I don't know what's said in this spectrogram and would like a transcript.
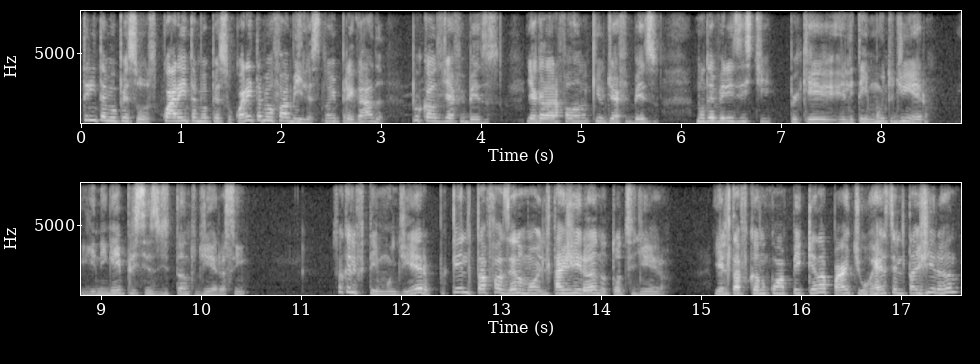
30 mil pessoas, 40 mil pessoas, 40 mil famílias estão empregadas por causa do Jeff Bezos. E a galera falando que o Jeff Bezos não deveria existir, porque ele tem muito dinheiro e ninguém precisa de tanto dinheiro assim. Só que ele tem muito dinheiro porque ele tá fazendo, ele tá girando todo esse dinheiro. E ele tá ficando com uma pequena parte, o resto ele tá girando,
